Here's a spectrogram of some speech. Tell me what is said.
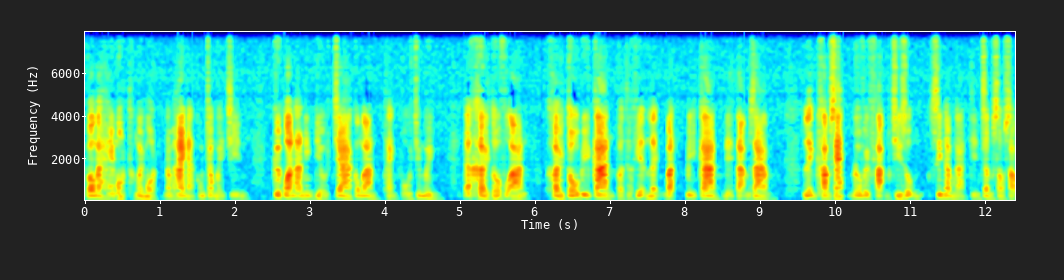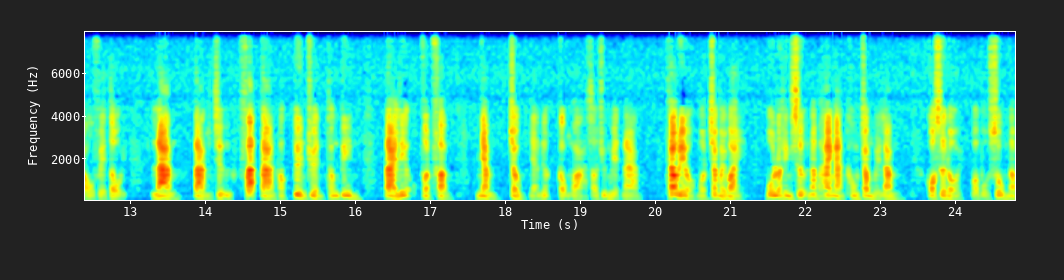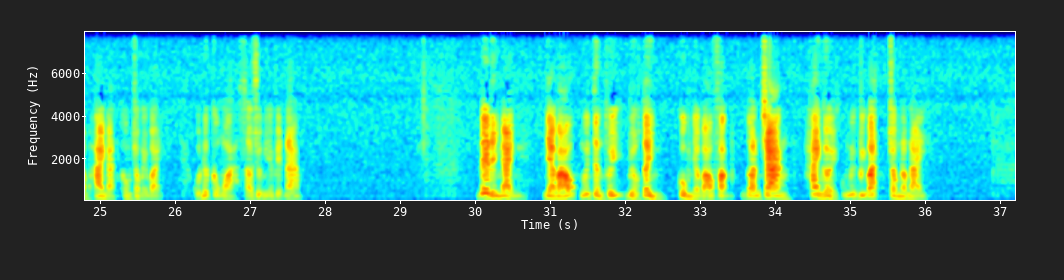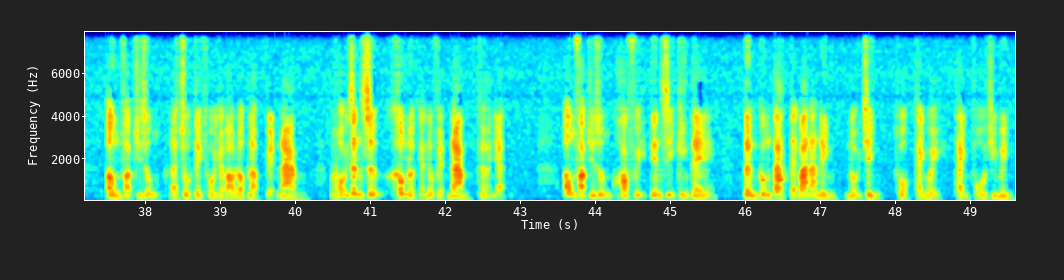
Vào ngày 21 tháng 11 năm 2019, cơ quan an ninh điều tra công an thành phố Hồ Chí Minh đã khởi tố vụ án, khởi tố bị can và thực hiện lệnh bắt bị can để tạm giam, lệnh khám xét đối với Phạm Trí Dũng sinh năm 1966 về tội làm, tàng trữ, phát tán hoặc tuyên truyền thông tin, tài liệu, vật phẩm nhằm chống nhà nước Cộng hòa xã hội chủ nghĩa Việt Nam. Theo Điều 117, Bộ Luật Hình sự năm 2015 có sửa đổi và bổ sung năm 2017 của nước Cộng hòa xã hội chủ nghĩa Việt Nam. Đây là hình ảnh nhà báo Nguyễn Tường Thụy biểu tình cùng nhà báo Phạm Đoan Trang, hai người cũng bị bắt trong năm nay. Ông Phạm Trí Dũng là Chủ tịch Hội Nhà báo Độc lập Việt Nam, một hội dân sự không được nhà nước Việt Nam thừa nhận. Ông Phạm Trí Dũng có học vị tiến sĩ kinh tế, từng công tác tại Ban An ninh Nội chính thuộc Thành ủy Thành phố Hồ Chí Minh.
